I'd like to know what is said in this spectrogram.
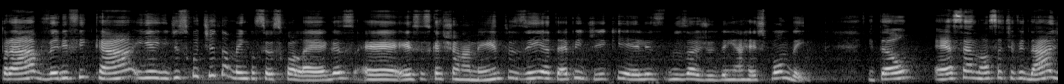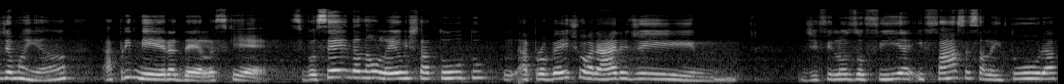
para verificar e, e, discutir também com seus colegas é, esses questionamentos e até pedir que eles nos ajudem a responder. Então, essa é a nossa atividade de amanhã, a primeira delas, que é se você ainda não leu o estatuto, aproveite o horário de, de filosofia e faça essa leitura,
